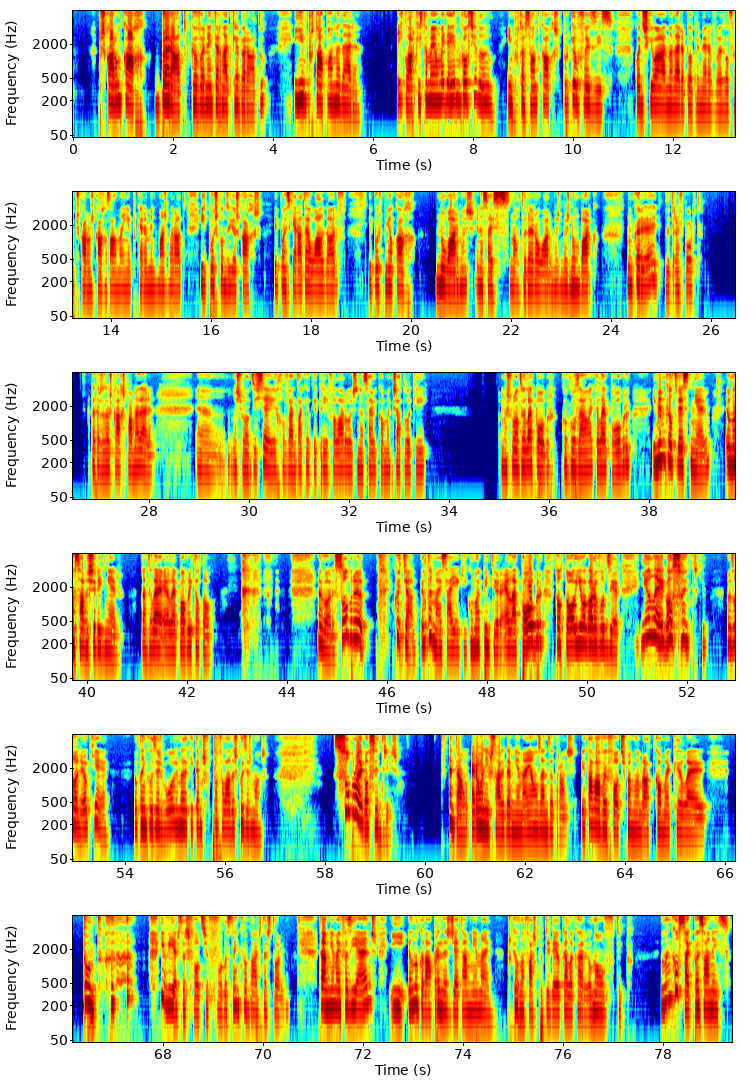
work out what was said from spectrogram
buscar um carro barato, porque ele vê na internet que é barato, e importar para a Madeira. E claro que isso também é uma ideia de negócio dele: importação de carros, porque ele fez isso. Quando chegou à Madeira pela primeira vez, ele foi buscar uns carros à Alemanha porque era muito mais barato e depois conduzia os carros e põe-se que era até o Algarve e depois punha o carro no Armas, eu não sei se na altura era o Armas, mas num barco, num cargueiro de transporte para trazer os carros para a Madeira. Uh, mas pronto, isto é irrelevante àquilo que eu queria falar hoje, não sei como é que já estou aqui. Mas pronto, ele é pobre. Conclusão é que ele é pobre e mesmo que ele tivesse dinheiro, ele não sabe gerir dinheiro. Portanto, ele é, ele é pobre e totó. Agora, sobre Coitado, ele também sai aqui com uma pintura. Ela é pobre, totó, e eu agora vou dizer. E ele é egocêntrico. Mas olha, é o que é. Ele tem coisas boas, mas aqui temos para falar das coisas más. Sobre o egocentrismo. Então, era um aniversário da minha mãe há uns anos atrás. Eu estava a ver fotos para me lembrar de como é que ele é tonto. e vi estas fotos e foda-se, tenho que contar esta história. Então, a minha mãe fazia anos e ele nunca dá prendas de jeito à minha mãe porque ele não faz puta ideia o que ela quer, ele não ouve, tipo, ele nem consegue pensar nisso.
